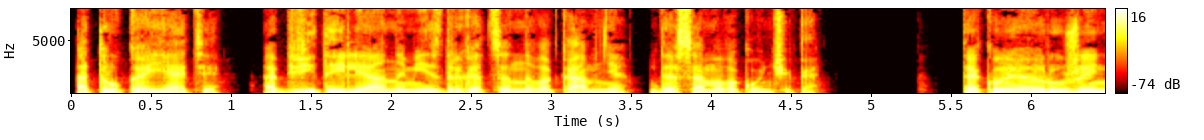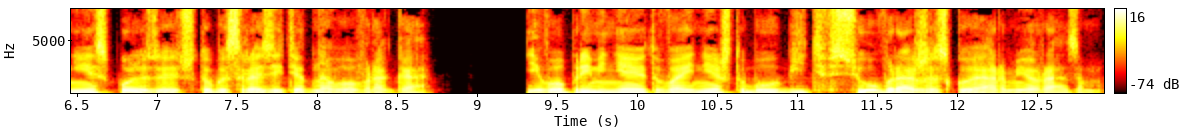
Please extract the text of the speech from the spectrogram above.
От рукояти обвитой лианами из драгоценного камня до самого кончика. Такое оружие не используют, чтобы сразить одного врага. Его применяют в войне, чтобы убить всю вражескую армию разом.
